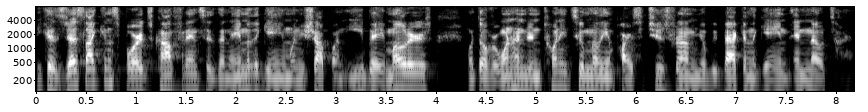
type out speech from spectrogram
Because just like in sports, confidence is the name of the game when you shop on eBay Motors. With over 122 million parts to choose from, you'll be back in the game in no time.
